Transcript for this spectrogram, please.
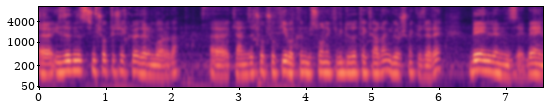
E, izlediğiniz için çok teşekkür ederim bu arada. E, kendinize çok çok iyi bakın. Bir sonraki videoda tekrardan görüşmek üzere. Beğenilerinizi, beğen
